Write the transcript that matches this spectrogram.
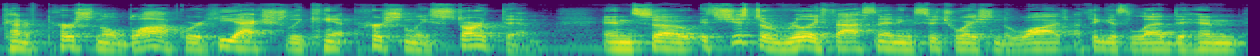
kind of personal block where he actually can't personally start them. And so it's just a really fascinating situation to watch. I think it's led to him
